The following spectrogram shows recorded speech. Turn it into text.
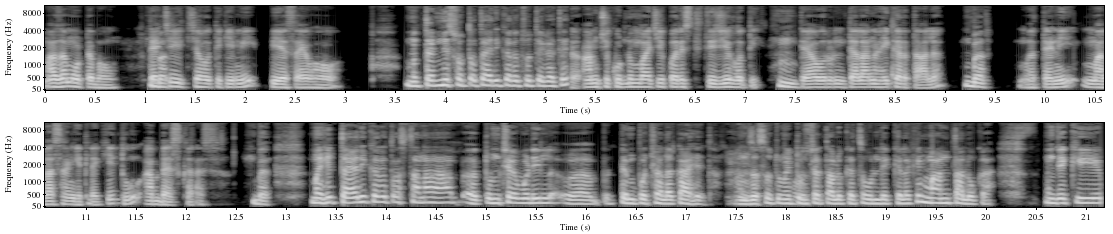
माझा मोठा भाऊ. त्याची इच्छा होती की मी पी एस आय व्हावं. मग त्यांनी स्वतः तयारी करत होते का ते? आमची कुटुंबाची परिस्थिती जी होती. त्यावरून त्याला नाही करता आलं. बर. मग त्यांनी मला सांगितलं की तू अभ्यास करास. मग ही तयारी करत असताना तुमचे वडील टेम्पो चालक आहेत. जसं तुम्ही हो, तुमच्या तालुक्याचा उल्लेख केला की मान तालुका. म्हणजे की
